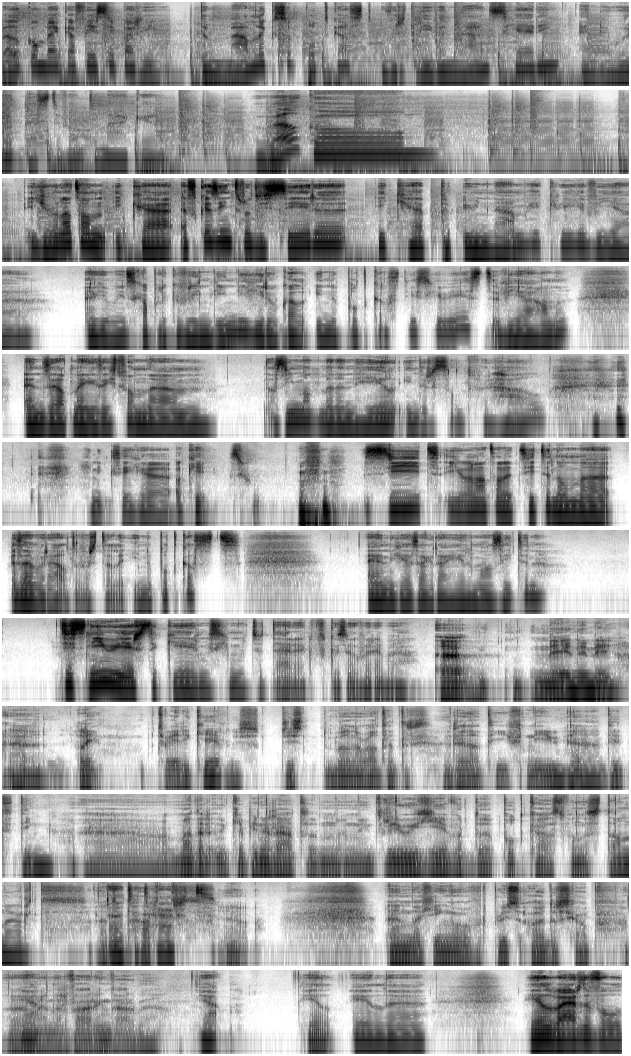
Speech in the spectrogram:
Welkom bij Café Separé, de maandelijkse podcast over het leven na een scheiding en hoe er het beste van te maken. Welkom! Jonathan, ik ga even introduceren. Ik heb uw naam gekregen via een gemeenschappelijke vriendin die hier ook al in de podcast is geweest, via Hanne. En zij had mij gezegd van, ehm, dat is iemand met een heel interessant verhaal. en ik zeg, uh, oké, is goed. Ziet Jonathan het zitten om uh, zijn verhaal te vertellen in de podcast. En jij zag dat helemaal zitten. Hè? Het is niet uw eerste keer, misschien moeten we het daar even over hebben. Uh, nee, nee, nee. Uh, allee, tweede keer, dus het is wel nog altijd relatief nieuw, uh, dit ding. maar er, ik heb inderdaad een, een, interview gegeven voor de podcast van De Standaard. Uit, uit het, het, hart. hart. Ja. En dat ging over plus ouderschap, ja. mijn ervaring daarbij. Ja, heel, heel, heel waardevol.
